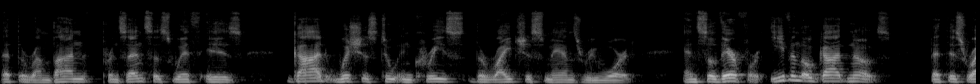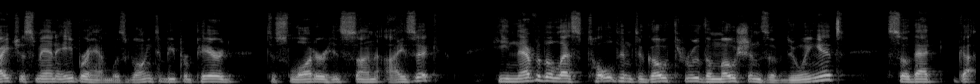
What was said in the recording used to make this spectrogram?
that the Ramban presents us with is God wishes to increase the righteous man's reward. And so, therefore, even though God knows that this righteous man, Abraham, was going to be prepared to slaughter his son Isaac, he nevertheless told him to go through the motions of doing it so that God,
